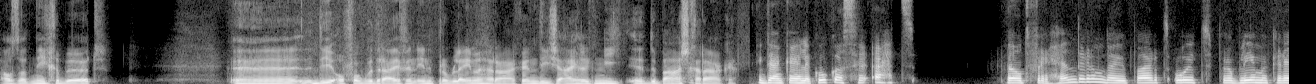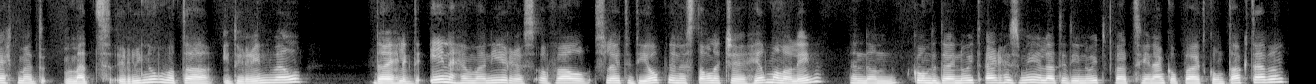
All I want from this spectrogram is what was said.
als dat niet gebeurt, die opfokbedrijven in problemen geraken die ze eigenlijk niet de baas geraken. Ik denk eigenlijk ook als je echt wilt verhinderen dat je paard ooit problemen krijgt met, met rino, wat dat iedereen wil, dat eigenlijk de enige manier is, ofwel sluiten die op in een stalletje helemaal alleen, en dan kom je daar nooit ergens mee en laat je die nooit met geen enkel paard contact hebben.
